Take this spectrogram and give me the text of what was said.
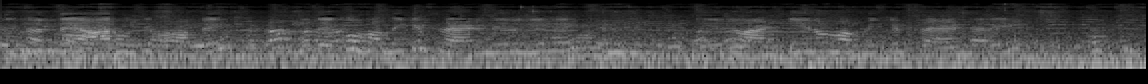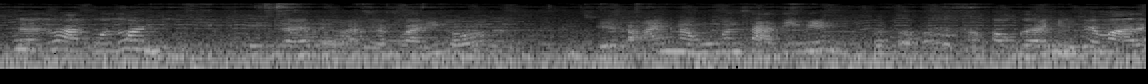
जिधर तैयार होते वहाँ पे। तो देखो मम्मी के फ्रेंड मिल गए हैं। ये जो आंटी है ना मम्मी के फ्रेंड है जय जोहार बोलो आंटी। जय जोहार सतवारी हो ये लाइन अमूमन शादी में? और गर्मी के मारे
